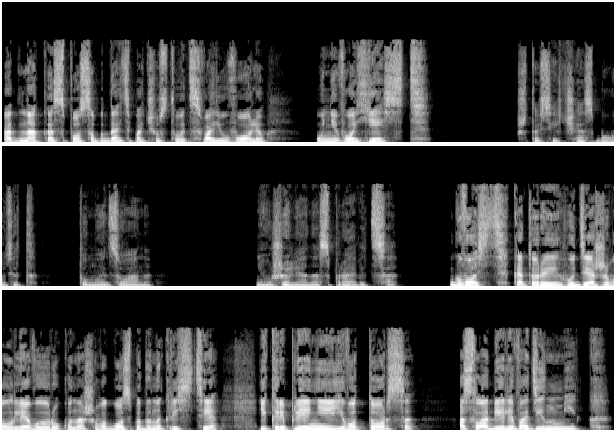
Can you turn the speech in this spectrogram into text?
однако способ дать почувствовать свою волю у него есть. Что сейчас будет, думает Зуана. Неужели она справится? Гвоздь, который удерживал левую руку нашего Господа на кресте, и крепление его торса ослабели в один миг.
